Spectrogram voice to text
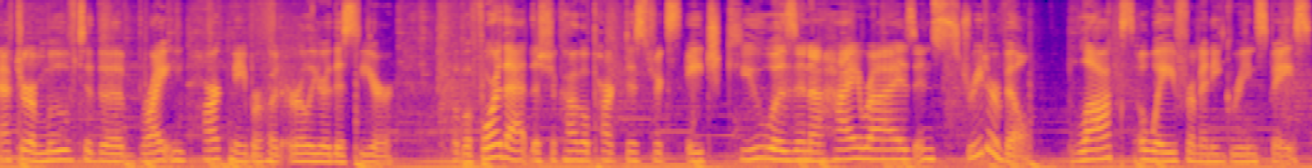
after a move to the Brighton Park neighborhood earlier this year. But before that, the Chicago Park District's HQ was in a high rise in Streeterville, blocks away from any green space.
